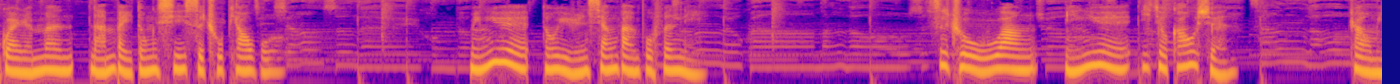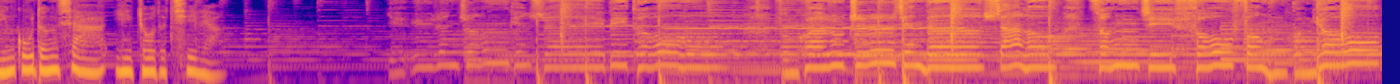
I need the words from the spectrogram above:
管人们南北东西四处漂泊，明月都与人相伴不分离。四处无望，明月依旧高悬，照明孤灯下一周的凄凉。风化入指尖的沙漏，曾几否疯狂游，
